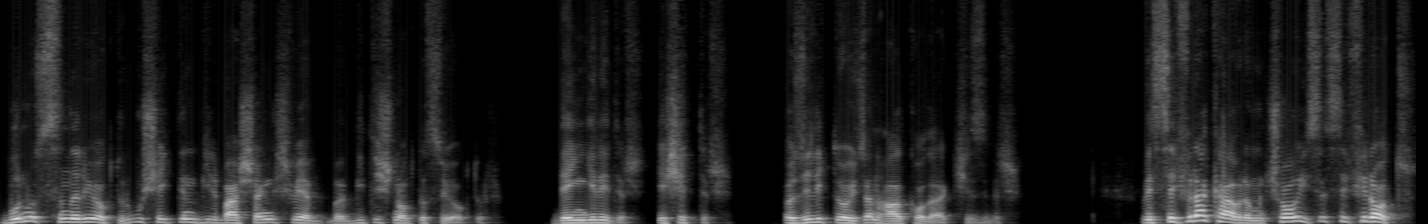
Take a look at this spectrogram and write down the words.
Bunun sınırı yoktur. Bu şeklin bir başlangıç ve bitiş noktası yoktur. Dengelidir, eşittir. Özellikle o yüzden halka olarak çizilir. Ve sefira kavramının çoğu ise sefirot.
